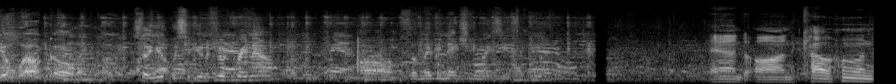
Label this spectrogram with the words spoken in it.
You're welcome. So you, so you in the fifth grade now? Um, so maybe next year you might see us again. And on Calhoun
